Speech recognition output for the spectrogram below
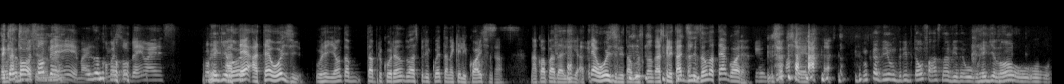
É que é o começou Tottenham, bem, né? mas Mas começou bem, mas O Reguilão Até, até hoje, o Reguilhão tá, tá procurando as pelicuetas naquele corte na, na Copa da Liga. Até hoje ele tá buscando. Acho que ele tá deslizando até agora. Nunca vi um drible tão fácil na vida. O Reguilon, o,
